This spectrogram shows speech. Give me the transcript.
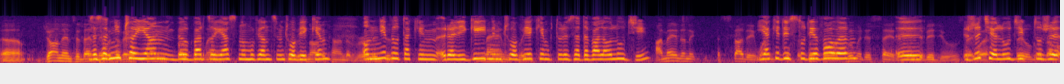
Uh, Zasadniczo Jan był bardzo jasno mówiącym człowiekiem. On nie był takim religijnym człowiekiem, który zadawalał ludzi. Ja kiedyś studiowałem y, życie ludzi, którzy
